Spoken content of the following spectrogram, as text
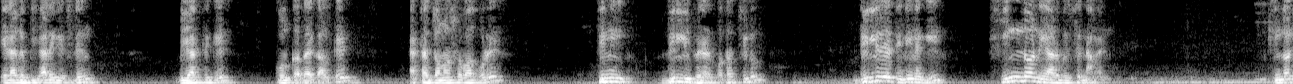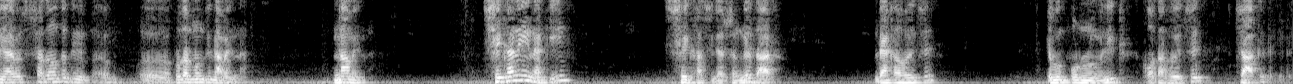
এর আগে বিহারে গেছিলেন। বিহার থেকে কলকাতায় কালকে একটা জনসভা করে তিনি দিল্লি ফেরার কথা ছিল। দিল্লিতে তিনি নাকি হিন্ডন এয়ারবেসে নামেন। হিন্ডন এয়ারবেস সাধারণত প্রধানমন্ত্রী নামেন না। নামেন। সেখানেই নাকি শেখ হাসিনার সঙ্গে তার দেখা হয়েছে। এবং পনেরো মিনিট কথা হয়েছে চা খেতে খেতে।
